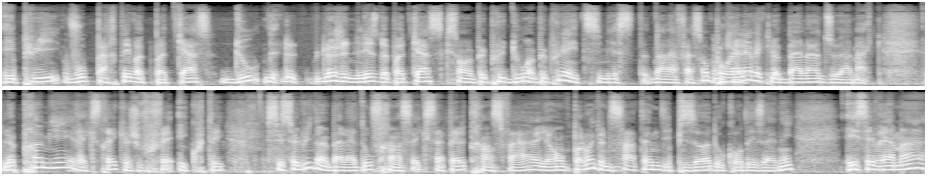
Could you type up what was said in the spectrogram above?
et puis vous partez votre podcast doux. Là, j'ai une liste de podcasts qui sont un peu plus doux, un peu plus intimistes dans la façon pour aller avec le ballon du hamac. Le premier extrait que je vous fais écouter, c'est celui d'un balado français qui s'appelle Transfert. Ils ont pas loin d'une centaine d'épisodes au cours des années et c'est vraiment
